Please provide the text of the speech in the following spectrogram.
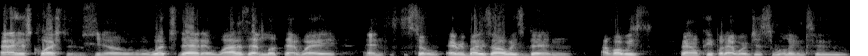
I ask questions, you know, what's that and why does that look that way? And so everybody's always been, I've always found people that were just willing to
